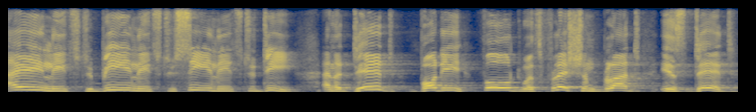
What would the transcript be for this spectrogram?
A leads to B, leads to C, leads to D. And a dead body filled with flesh and blood is dead.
